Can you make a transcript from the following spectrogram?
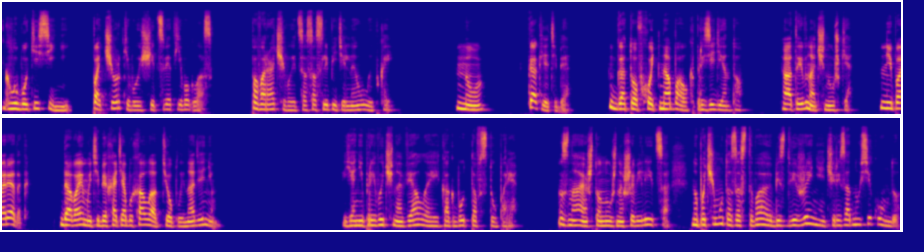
Глубокий синий, подчеркивающий цвет его глаз. Поворачивается со слепительной улыбкой. «Ну, как я тебе?» «Готов хоть на бал к президенту. А ты в ночнушке. Непорядок. Давай мы тебе хотя бы халат теплый наденем». Я непривычно вялая и как будто в ступоре. Знаю, что нужно шевелиться, но почему-то застываю без движения через одну секунду.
